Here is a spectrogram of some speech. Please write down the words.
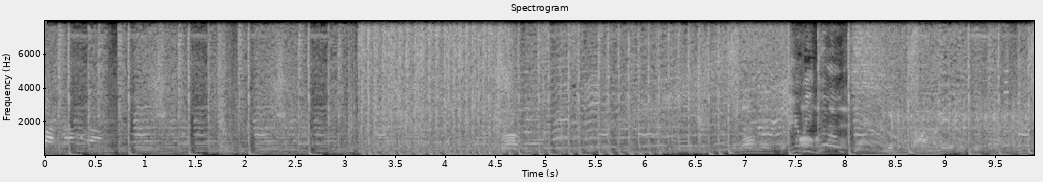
ว่าหน้าเมืองอยู่หน้าเมืองเก็บของนั่นแหละ เก็บฟ้ามาให้โอเคต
